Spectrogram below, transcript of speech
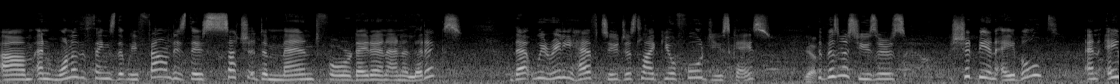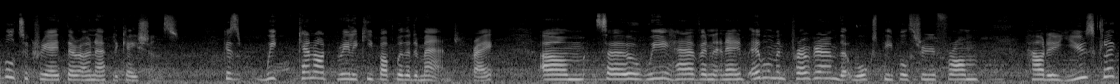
Um, and one of the things that we've found is there's such a demand for data and analytics that we really have to, just like your Ford use case, yep. the business users should be enabled and able to create their own applications. Because we cannot really keep up with the demand, right? Um, so we have an enablement program that walks people through from how to use Qlik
